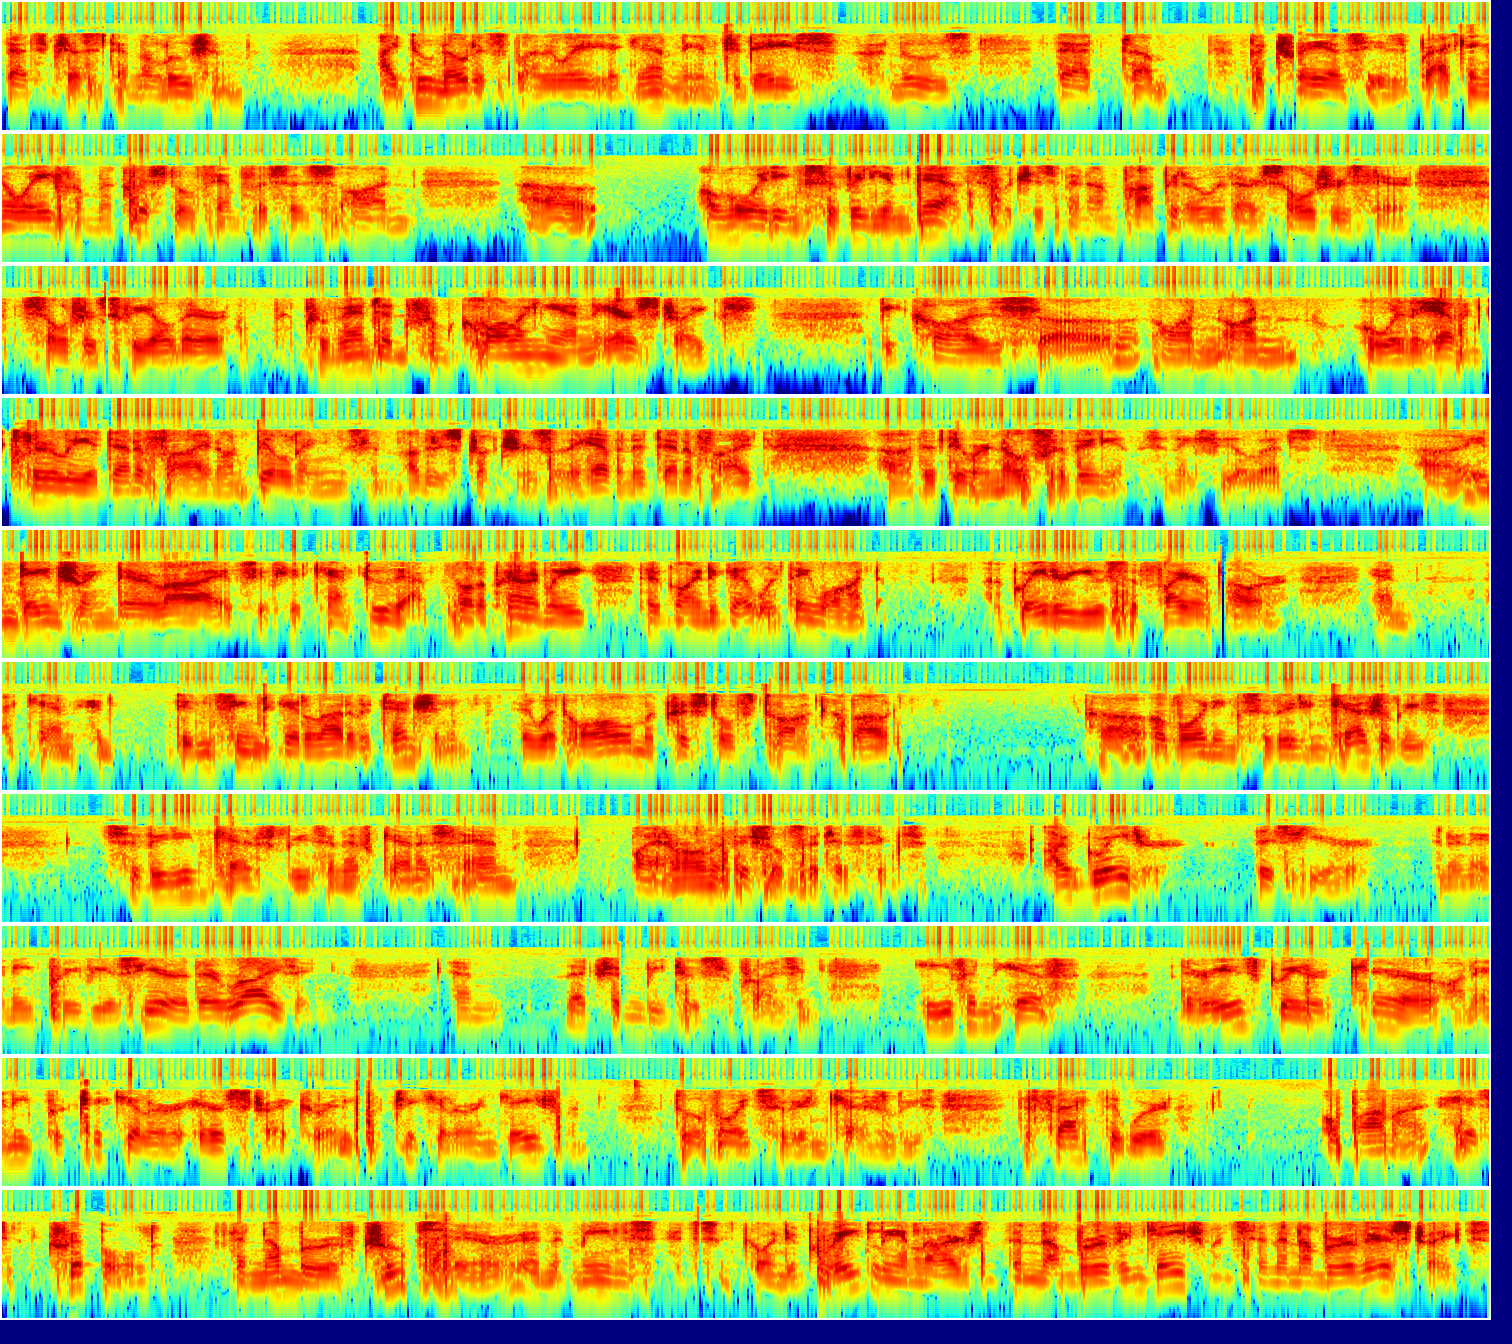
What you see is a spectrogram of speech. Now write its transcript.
that's just an illusion. I do notice, by the way, again in today's uh, news, that um, Petraeus is backing away from McChrystal's emphasis on uh, avoiding civilian deaths, which has been unpopular with our soldiers there. soldiers feel they're prevented from calling in airstrikes because uh, on on where they haven't clearly identified on buildings and other structures, where they haven't identified uh, that there were no civilians, and they feel that's uh, endangering their lives if you can't do that. So apparently they're going to get what they want, a greater use of firepower, and again, it didn't seem to get a lot of attention. With all McChrystal's talk about uh, avoiding civilian casualties, civilian casualties in Afghanistan, by our own official statistics, are greater this year than in any previous year. They're rising, and that shouldn't be too surprising, even if there is greater care on any particular airstrike or any particular engagement to avoid civilian casualties. The fact that we're Obama has tripled the number of troops there, and it means it's going to greatly enlarge the number of engagements and the number of airstrikes.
